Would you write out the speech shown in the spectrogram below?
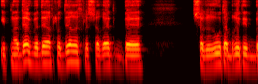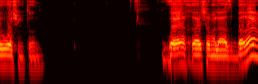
התנדב בדרך לא דרך לשרת בשגרירות הבריטית בוושינגטון. הוא היה אחראי שם על ההסברה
